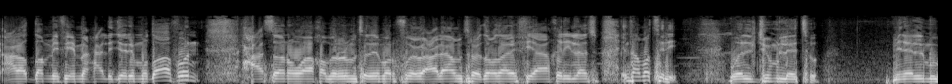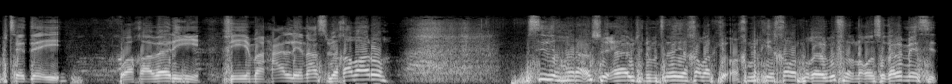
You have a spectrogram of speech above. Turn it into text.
cala dami fi maxali jari mudaafun xasanu waa khabar mubtada marfuuc calaamatu fi aakhiriintaa ma tidhi waljumlatu min almubtada'i wa khabarihi fii maxali nasbi khabaruh sidii hore u soo cilaabi jirna mubtadmarkii khabarku qayr mufrad noqdo sogala maysid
